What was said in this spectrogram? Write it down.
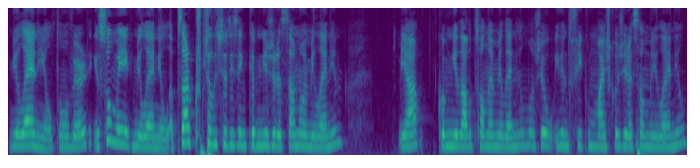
millennial, estão a ver? Eu sou meio millennial, apesar que os especialistas dizem que a minha geração não é millennial, yeah, com a minha idade o pessoal não é millennial, mas eu identifico-me mais com a geração millennial,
